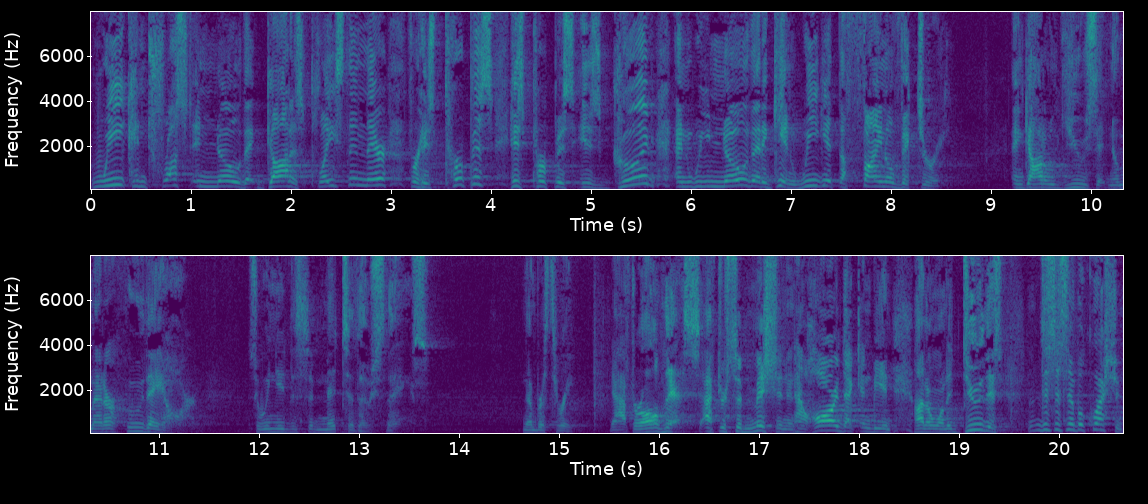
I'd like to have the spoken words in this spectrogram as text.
we can trust and know that God has placed them there for His purpose. His purpose is good, and we know that, again, we get the final victory. And God will use it no matter who they are. So we need to submit to those things. Number three. Now, after all this, after submission and how hard that can be, and I don't want to do this, this is a simple question.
